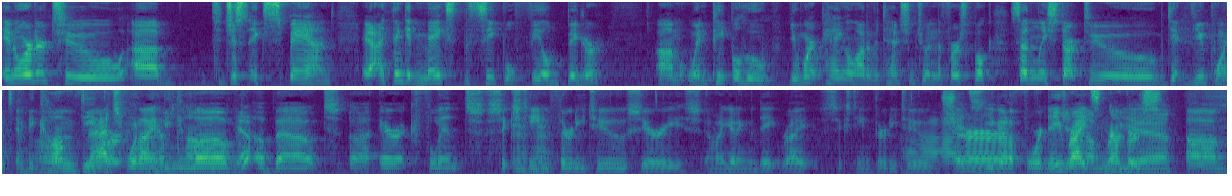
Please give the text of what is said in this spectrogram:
in order to uh, to just expand, I think it makes the sequel feel bigger. Um, when people who you weren't paying a lot of attention to in the first book suddenly start to get viewpoints and become deeper. Oh, That's what I have become- loved yeah. about uh, Eric Flint's 1632 series. Am I getting the date right? 1632. It's- sure. You got a four-digit He writes number. numbers. Yeah. Um,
